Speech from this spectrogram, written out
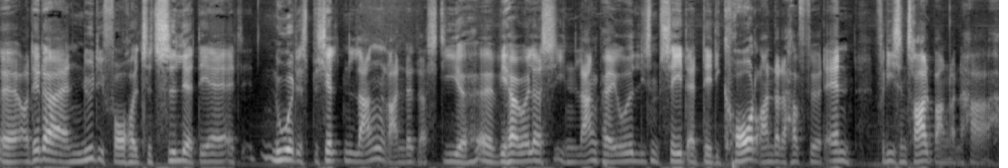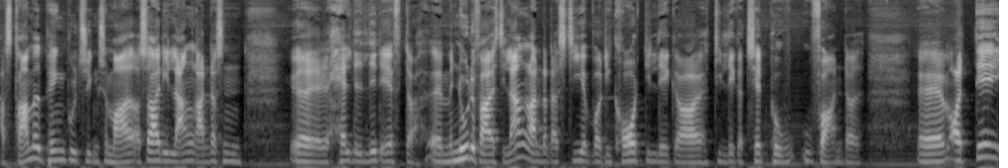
Øh, og det, der er nyt i forhold til tidligere, det er, at nu er det specielt den lange rente, der stiger. Øh, vi har jo ellers i en lang periode ligesom set, at det er de korte renter, der har ført an, fordi centralbankerne har, har strammet pengepolitikken så meget, og så har de lange renter sådan øh, haltet lidt efter. Øh, men nu er det faktisk de lange renter, der stiger, hvor de korte de ligger, de ligger tæt på uforandret. Og det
